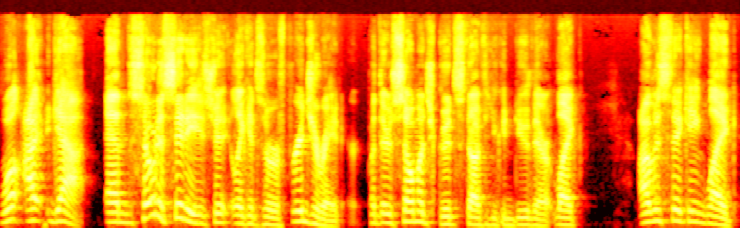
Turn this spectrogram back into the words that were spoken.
Well, I yeah, and Soda City is ju- like it's a refrigerator, but there's so much good stuff you can do there. Like I was thinking, like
